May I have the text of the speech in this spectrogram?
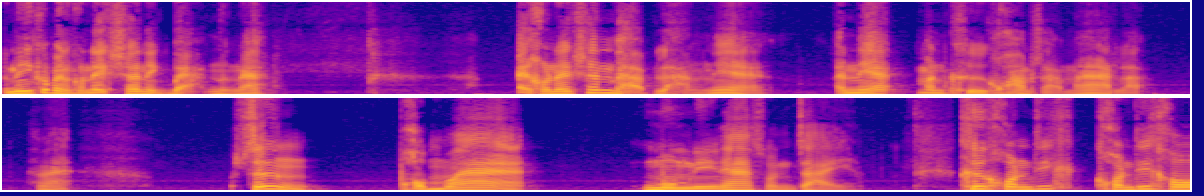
อันนี้ก็เป็นคอนเน c t ชันอีกแบบหนึ่งนะไอคอนเน c t ชันแบบหลังเนี่ย อันเนี้ยมันคือความสามารถละใช่ไหมซึ่งผมว่ามุมนี้น่าสนใจ คือคนที่คนที่เขา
